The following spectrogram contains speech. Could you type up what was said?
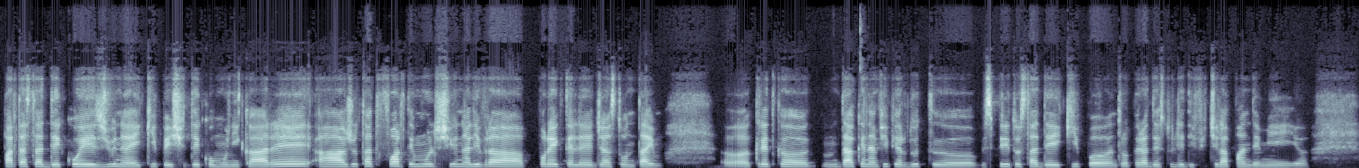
partea asta de coeziune a echipei și de comunicare a ajutat foarte mult și în a livra proiectele just on time. Uh, cred că dacă ne-am fi pierdut uh, spiritul ăsta de echipă într-o perioadă destul de dificilă a pandemiei, uh, Uh,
